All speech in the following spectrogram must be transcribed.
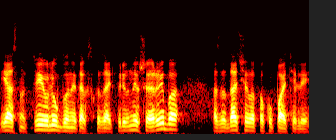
Ясно, твій улюблений, так сказати. Приунившая риба озадачила покупателей.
